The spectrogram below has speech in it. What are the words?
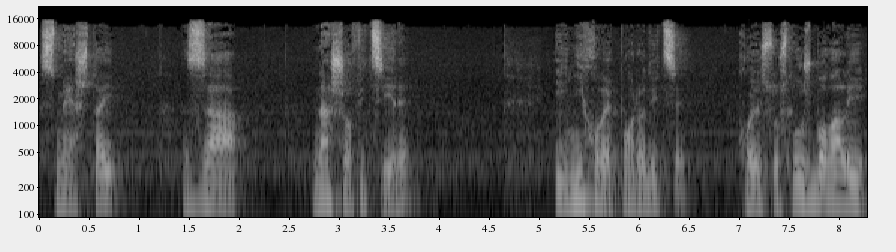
smeštaj za naše oficire i njihove porodice koje su službovali,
